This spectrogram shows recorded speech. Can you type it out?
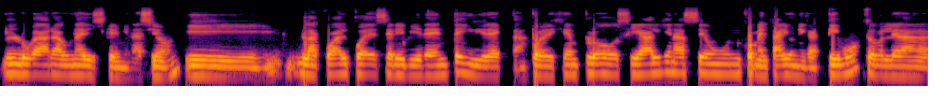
lugar a una discriminación y la cual puede ser evidente y directa. Por ejemplo, si alguien hace un comentario negativo sobre la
